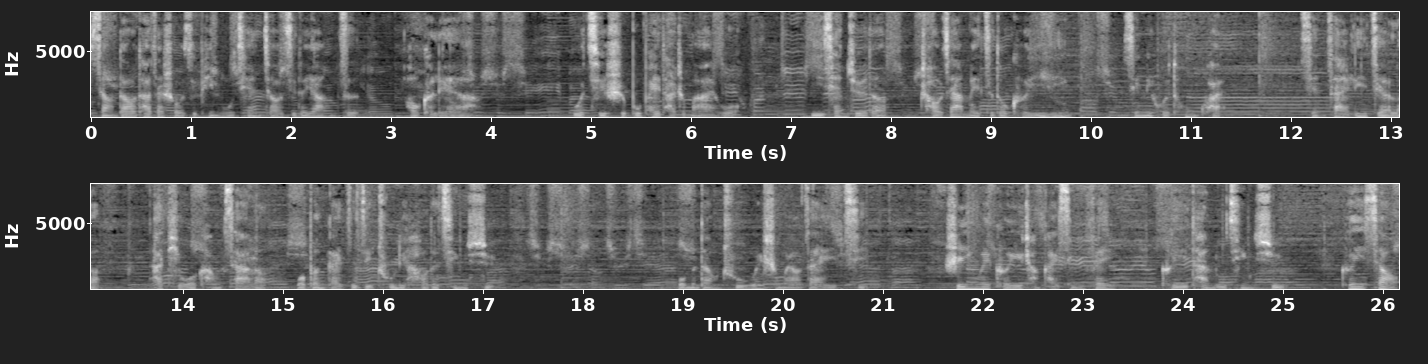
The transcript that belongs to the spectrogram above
想到他在手机屏幕前焦急的样子，好可怜啊！我其实不配他这么爱我。以前觉得吵架每次都可以赢，心里会痛快。现在理解了，他替我扛下了我本该自己处理好的情绪。我们当初为什么要在一起？是因为可以敞开心扉，可以袒露情绪，可以笑，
